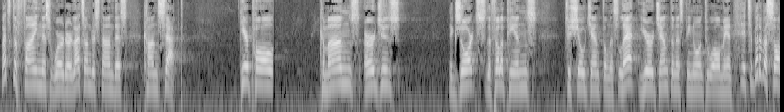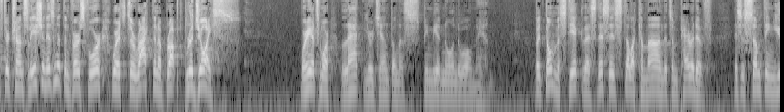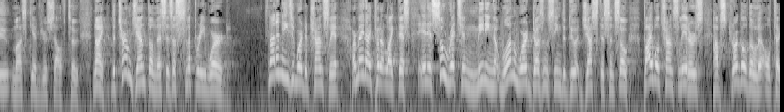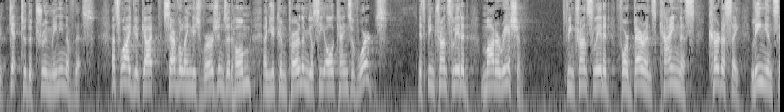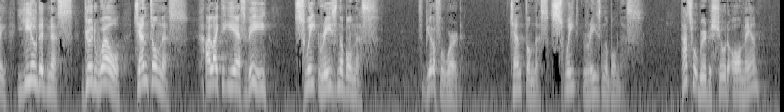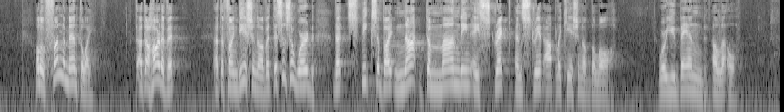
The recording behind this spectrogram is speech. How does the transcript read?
Let's define this word or let's understand this concept. Here, Paul commands, urges, exhorts the Philippians to show gentleness. Let your gentleness be known to all men. It's a bit of a softer translation, isn't it, than verse 4, where it's direct and abrupt. Rejoice. Where here it's more, let your gentleness be made known to all men. But don't mistake this. This is still a command, it's imperative. This is something you must give yourself to. Now, the term gentleness is a slippery word. It's not an easy word to translate, or may I put it like this? It is so rich in meaning that one word doesn't seem to do it justice, and so Bible translators have struggled a little to get to the true meaning of this. That's why if you've got several English versions at home and you compare them, you'll see all kinds of words. It's been translated moderation. Been translated forbearance, kindness, courtesy, leniency, yieldedness, goodwill, gentleness. I like the ESV, sweet reasonableness. It's a beautiful word. Gentleness, sweet reasonableness. That's what we're to show to all men. Although fundamentally, at the heart of it, at the foundation of it, this is a word that speaks about not demanding a strict and straight application of the law, where you bend a little.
